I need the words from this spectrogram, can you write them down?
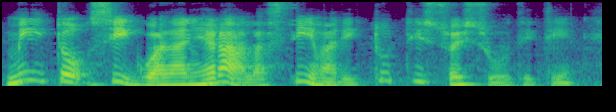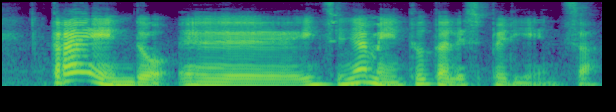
Mito si guadagnerà la stima di tutti i suoi sudditi, traendo eh, insegnamento dall'esperienza,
